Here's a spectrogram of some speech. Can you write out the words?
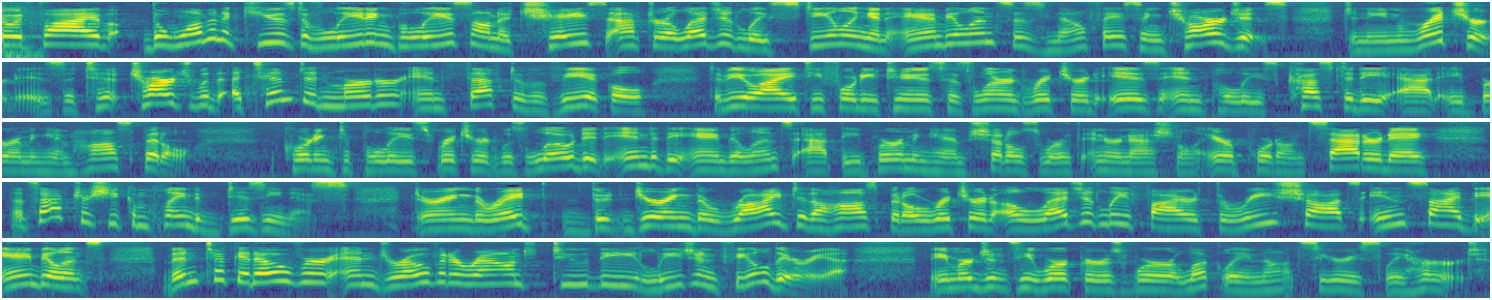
New at 5, the woman accused of leading police on a chase after allegedly stealing an ambulance is now facing charges. Janine Richard is charged with attempted murder and theft of a vehicle. WIAT 42 News has learned Richard is in police custody at a Birmingham hospital. According to police, Richard was loaded into the ambulance at the Birmingham Shuttlesworth International Airport on Saturday. That's after she complained of dizziness. During the, the, during the ride to the hospital, Richard allegedly fired three shots inside the ambulance, then took it over and drove it around to the Legion Field area. The emergency workers were luckily not seriously hurt.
